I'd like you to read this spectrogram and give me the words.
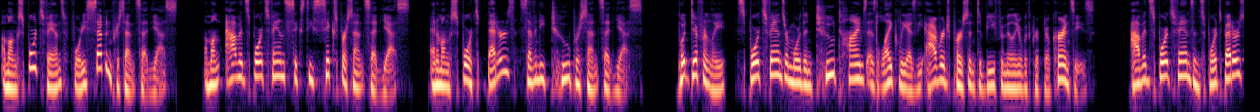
Among sports fans, 47% said yes. Among avid sports fans, 66% said yes. And among sports bettors, 72% said yes. Put differently, sports fans are more than two times as likely as the average person to be familiar with cryptocurrencies. Avid sports fans and sports bettors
